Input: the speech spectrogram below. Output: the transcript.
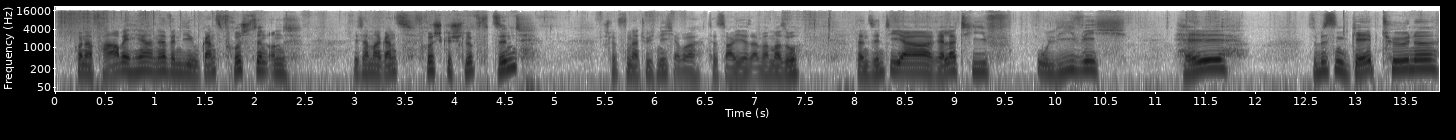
von der Farbe her, ne, wenn die ganz frisch sind und ich sag mal ganz frisch geschlüpft sind, schlüpfen natürlich nicht, aber das sage ich jetzt einfach mal so, dann sind die ja relativ olivig, hell, so ein bisschen Gelbtöne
